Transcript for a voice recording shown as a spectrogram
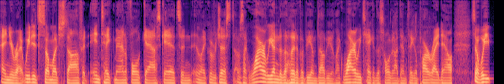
and you're right. We did so much stuff and intake manifold gaskets, and, and like we were just, I was like, why are we under the hood of a BMW? Like, why are we taking this whole goddamn thing apart right now? So we,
